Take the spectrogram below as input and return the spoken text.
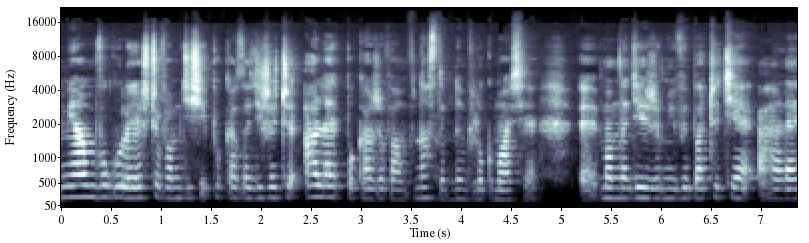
Miałam w ogóle jeszcze Wam dzisiaj pokazać rzeczy, ale pokażę Wam w następnym vlogmasie. E, Mam nadzieję, że mi wybaczycie, ale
